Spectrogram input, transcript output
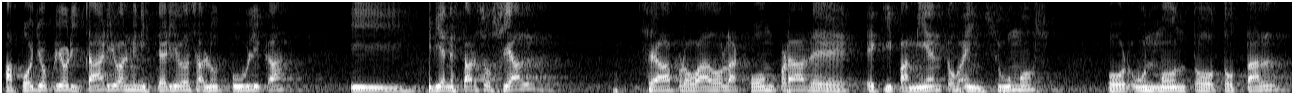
apoyo prioritario al Ministerio de Salud Pública y Bienestar Social, se ha aprobado la compra de equipamientos e insumos por un monto total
